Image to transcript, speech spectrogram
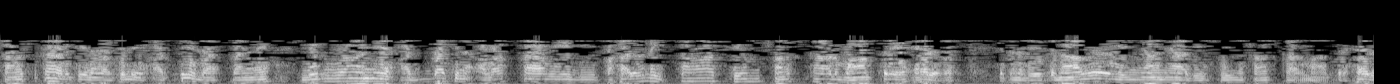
සංස්කාර කියන වචනේ අර්ථය දක්වන්නේ නිර්වාණය අත්දකින අවස්ථාවේදී පහළ වන ඉස්හාස්‍යම් සංස්කාර මාත්‍රය හැර එතන වේදනාව විඥාන ආදී සියලු සංස්කාර මාත්‍ර හැර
